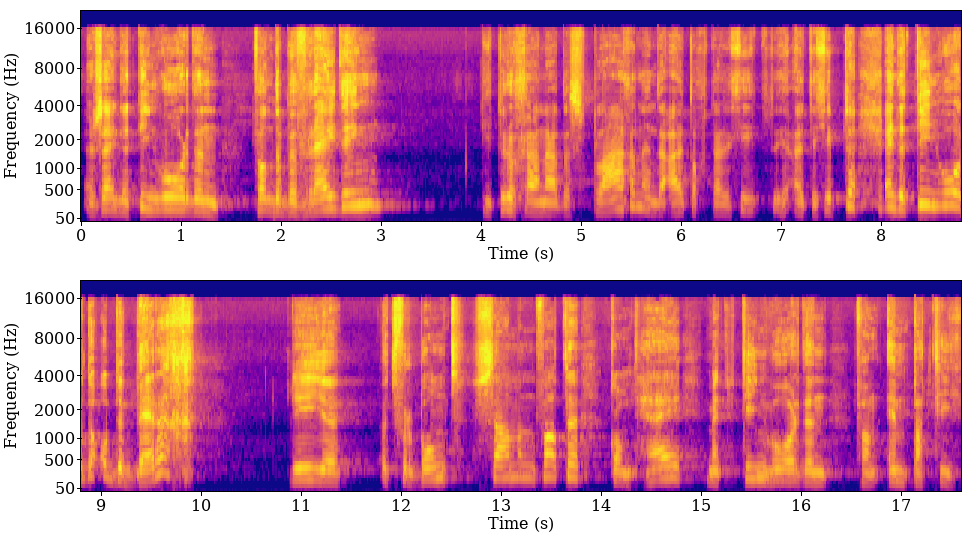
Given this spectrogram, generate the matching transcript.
er zijn de tien woorden van de bevrijding, die teruggaan naar de plagen en de uittocht uit Egypte. En de tien woorden op de berg, die eh, het verbond samenvatten, komt hij met tien woorden van empathie.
